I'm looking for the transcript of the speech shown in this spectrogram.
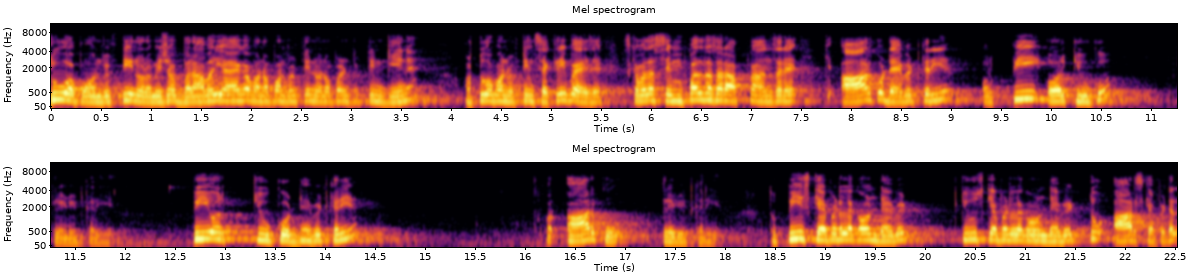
टू अपॉन फिफ्टीन और हमेशा बराबर ही आएगा one upon fifteen one upon fifteen gain है, और टू अपॉन फिफ्टीन सेक्रीफाइस है। इसका मतलब सिंपल था सर आपका आंसर है कि आर को डेबिट करिए, और पी और क्यू को क्रेडिट करिए। पी और क्यू को डेबिट करिए, और आर को क्रेडिट करिए। तो P's capital account debit Q's capital account debit to R's capital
